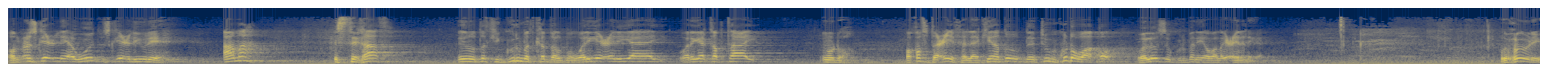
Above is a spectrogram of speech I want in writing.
Oo muxuu iska celiya awood iska celiyu leeyahay. Ama istiqaaf inuu dadkii gurmad ka dalbo war iga celiyaay war iga qabtaay inuu dhaho. Waa qof daciifa laakiin hadduu de tuugi ku dhawaaqo waa loo soo gurmanaya waa laga celinaya. Wuxuu idhi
